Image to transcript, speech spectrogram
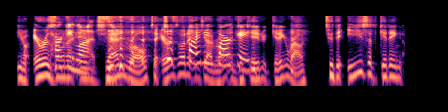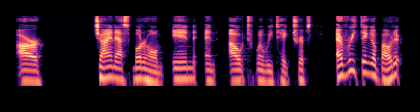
you know Arizona in general to Arizona in general and parking. getting, getting around to the ease of getting our giant ass motorhome in and out when we take trips. Everything about it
